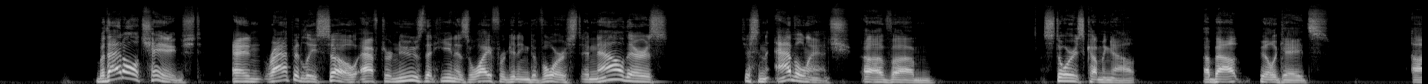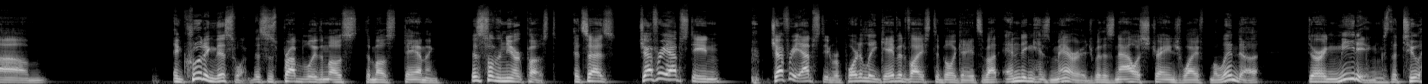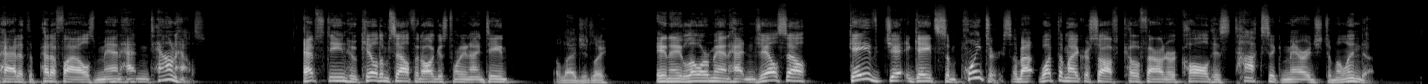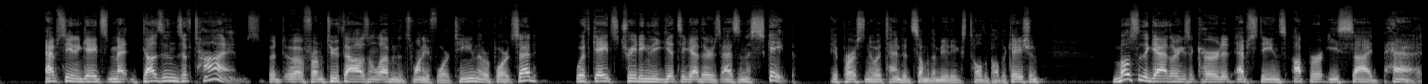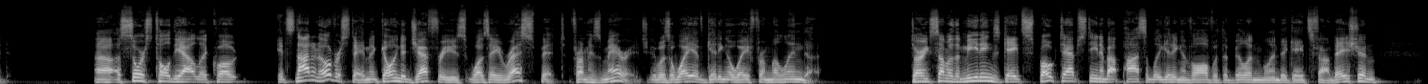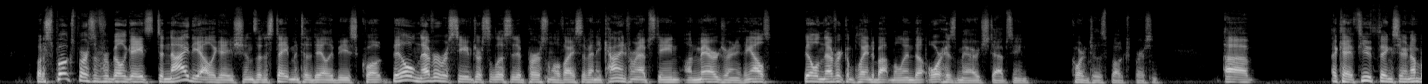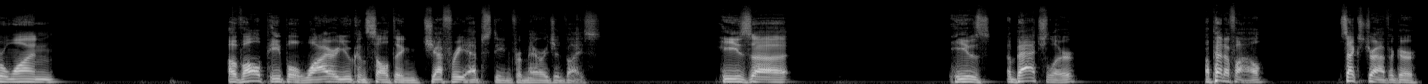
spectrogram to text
But that all changed, and rapidly so, after news that he and his wife were getting divorced. And now there's just an avalanche of um, stories coming out about Bill Gates, um, including this one. This is probably the most the most damning. This is from the New York Post. It says Jeffrey Epstein. Jeffrey Epstein reportedly gave advice to Bill Gates about ending his marriage with his now estranged wife Melinda during meetings the two had at the pedophile's Manhattan townhouse. Epstein, who killed himself in August 2019, allegedly, in a lower Manhattan jail cell, gave J- Gates some pointers about what the Microsoft co founder called his toxic marriage to Melinda. Epstein and Gates met dozens of times, but uh, from 2011 to 2014, the report said, with Gates treating the get togethers as an escape. A person who attended some of the meetings told the publication. Most of the gatherings occurred at Epstein's Upper East Side pad. Uh, a source told the outlet, quote, it's not an overstatement. Going to Jeffrey's was a respite from his marriage. It was a way of getting away from Melinda. During some of the meetings, Gates spoke to Epstein about possibly getting involved with the Bill and Melinda Gates Foundation. But a spokesperson for Bill Gates denied the allegations in a statement to the Daily Beast, quote, Bill never received or solicited personal advice of any kind from Epstein on marriage or anything else. Bill never complained about Melinda or his marriage to Epstein, according to the spokesperson. Uh, okay, a few things here. Number one, of all people, why are you consulting Jeffrey Epstein for marriage advice? He's uh, he was a bachelor, a pedophile, sex trafficker,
